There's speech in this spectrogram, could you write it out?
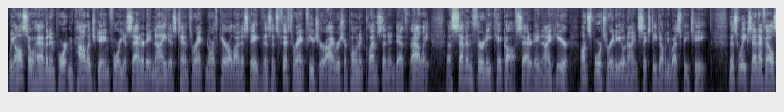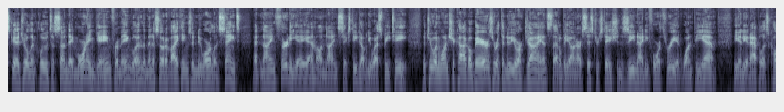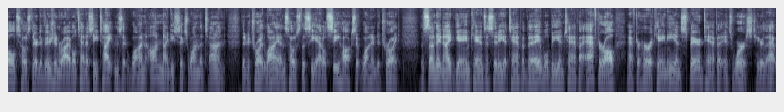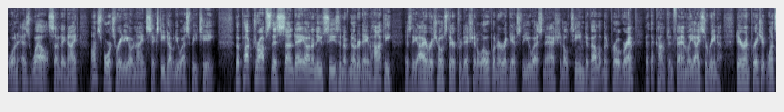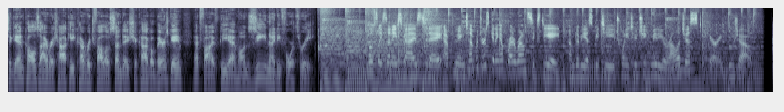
We also have an important college game for you Saturday night as 10th ranked North Carolina State visits 5th ranked future Irish opponent Clemson in Death Valley. A 7:30 kickoff Saturday night here on Sports Radio 960 WSBT. This week's NFL schedule includes a Sunday morning game from England, the Minnesota Vikings and New Orleans Saints at 9:30 a.m. on 960 WSBT. The 2 and 1 Chicago Bears are at the New York Giants. That'll be on our sister station Z94.3 at 1 p.m. The Indianapolis Colts host their division rival Tennessee Titans at 1 on 96.1 The Ton. The Detroit Lions host the Seattle Seahawks at 1 in Detroit. The Sunday night game, Kansas City at Tampa Bay, will be in Tampa after all, after Hurricane Ian spared Tampa its worst. Hear that one as well Sunday night on Sports Radio 960 WSBT. The puck drops this Sunday on a new season of Notre Dame hockey as the Irish host their traditional opener against the U.S. National Team Development Program at the Compton Family Ice Arena. Darren Pritchett once again calls Irish hockey. Coverage follows Sunday's Chicago Bears game at 5 p.m. on Z94.3. Mostly sunny skies today. Afternoon temperatures getting up right around 68. I'm WSBT 22 Chief Meteorologist Carrie Peugeot.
